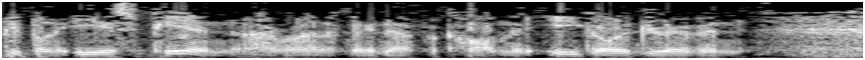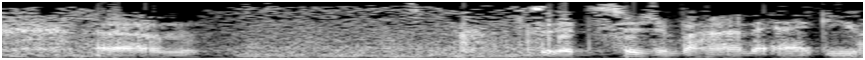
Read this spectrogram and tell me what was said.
People at ESPN, ironically enough, are calling it ego-driven. Um, so the decision behind the Aggies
